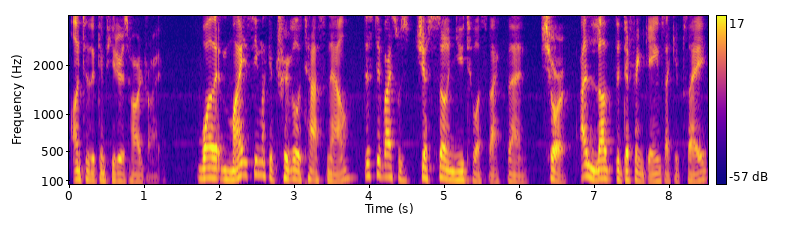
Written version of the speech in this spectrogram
onto the computer's hard drive. While it might seem like a trivial task now, this device was just so new to us back then. Sure, I loved the different games I could play,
